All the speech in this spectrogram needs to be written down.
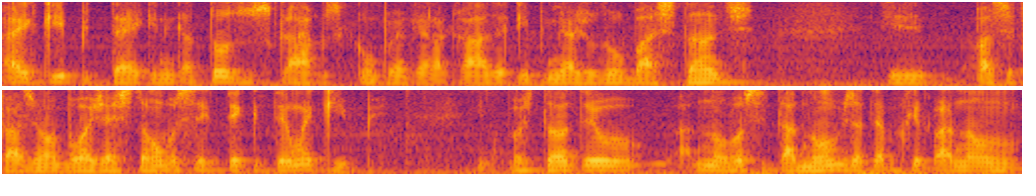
à equipe técnica, todos os cargos que compõem aquela casa, a equipe me ajudou bastante que para se fazer uma boa gestão você tem que ter uma equipe. E, portanto, eu não vou citar nomes, até porque para não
